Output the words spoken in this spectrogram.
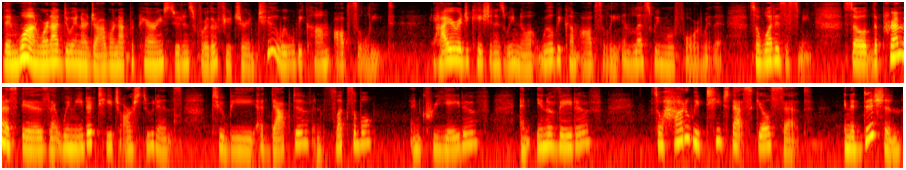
then one, we're not doing our job, we're not preparing students for their future, and two, we will become obsolete. Higher education as we know it will become obsolete unless we move forward with it. So, what does this mean? So, the premise is that we need to teach our students to be adaptive and flexible and creative and innovative. So, how do we teach that skill set in addition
